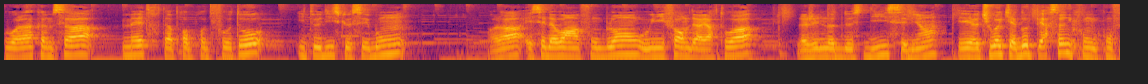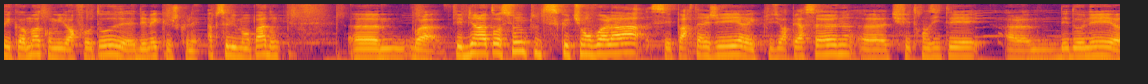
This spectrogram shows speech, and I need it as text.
voilà comme ça mettre ta propre photo. Ils te disent que c'est bon. Voilà, essaie d'avoir un fond blanc ou uniforme derrière toi Là j'ai une note de 10, c'est bien. Et euh, tu vois qu'il y a d'autres personnes qui ont, fait comme moi, qui ont mis leurs photos, des, mecs que je connais absolument pas. Donc euh, voilà, fais bien attention, tout ce que tu envoies là, c'est partagé avec plusieurs personnes. Euh, tu fais transiter des données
